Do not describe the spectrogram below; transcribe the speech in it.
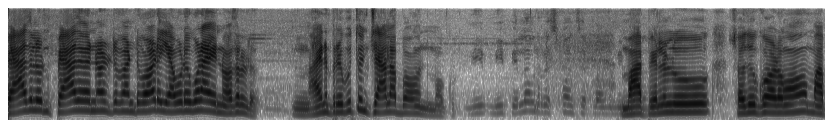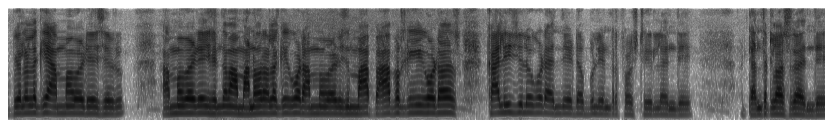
పేదలు పేద అయినటువంటి వాడు ఎవడు కూడా ఆయన వదలడు. ఆయన ప్రభుత్వం చాలా బాగుంది మాకు. మీ పిల్లల ఉంది? మా పిల్లలు చదువుకోవడం మా పిల్లలకి అమ్మ వేసాడు అమ్మ వేసింది మా మనవరాలకి కూడా అమ్మ వేసింది మా పాపకి కూడా కాలేజీలో కూడా అందే డబ్బులు ఇంటర్ ఫస్ట్ ఇయర్లో అందే టెన్త్ క్లాస్లో అందే.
